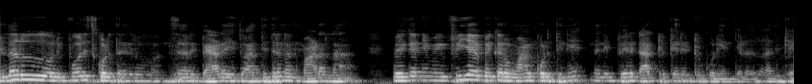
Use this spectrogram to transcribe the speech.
ಎಲ್ಲರೂ ಅವ್ರಿಗೆ ಪೊಲೀಸ್ ಕೊಡ್ತಾ ಇದ್ರು ಒಂದು ಸರಿ ಬೇಡ ಇದು ಅದಿದ್ರೆ ನಾನು ಮಾಡಲ್ಲ. ಬೇಗ ನಿಮಗೆ ಫ್ರೀಯಾಗಿ ಬೇಕಾದ್ರೆ ಮಾಡ್ಕೊಡ್ತೀನಿ. ನನಗೆ ಬೇರೆ ಡಾಕ್ಟರ್ ಕ್ಯಾರೆಕ್ಟರ್ ಕೊಡಿ ಅಂತ ಹೇಳಿದ್ರು. ಅದಕ್ಕೆ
